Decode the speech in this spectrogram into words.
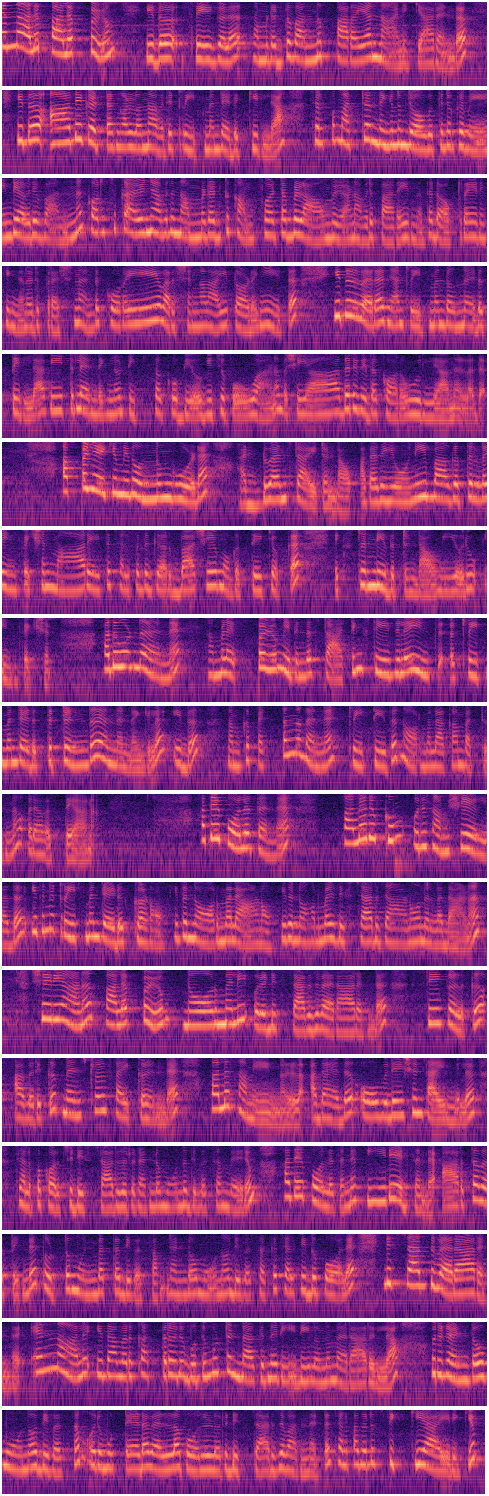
എന്നാൽ പലപ്പോഴും ഇത് സ്ത്രീകൾ നമ്മുടെ അടുത്ത് വന്ന് പറയാൻ നാണിക്കാറുണ്ട്. ഇത് ആദ്യഘട്ടങ്ങളിലൊന്നും അവർ ട്രീറ്റ്മെന്റ് എടുക്കില്ല. ചിലപ്പോൾ മറ്റെന്തെങ്കിലും രോഗത്തിനൊക്കെ വേണ്ടി അവർ വന്ന് കുറച്ച് കഴിഞ്ഞ് അവർ നമ്മുടെ അടുത്ത് കംഫർട്ടബിൾ ആകുമ്പോഴാണ് അവർ പറയുന്നത് ഡോക്ടറെ എനിക്ക് ഇങ്ങനെ ഒരു പ്രശ്നമുണ്ട്. കുറേ വർഷങ്ങളായി തുടങ്ങിയിട്ട് ഇതുവരെ ഞാൻ ട്രീറ്റ്മെന്റ് ഒന്നും എടുത്തില്ല. വീട്ടിൽ എന്തെങ്കിലും ടിപ്സൊക്കെ ഉപയോഗിച്ച് പോവുകയാണ്. പക്ഷേ യാതൊരുവിധ കുറവുമില്ല എന്നുള്ളത്. അപ്പോഴേക്കും ഇതൊന്നും കൂടെ അഡ്വാൻസ്ഡ് ആയിട്ടുണ്ടാവും. അതായത് യോനി ഭാഗത്തുള്ള ഇൻഫെക്ഷൻ മാറിയിട്ട് ചിലപ്പോൾ ഇത് ഗർഭാശയ മുഖത്തേക്കൊക്കെ എക്സ്റ്റെൻഡ് ചെയ്തിട്ടുണ്ടാവും ഈ ഒരു ഇൻഫെക്ഷൻ അതുകൊണ്ട് തന്നെ നമ്മൾ എപ്പോഴും ഇതിന്റെ സ്റ്റാർട്ടിംഗ് സ്റ്റേജിലെ ട്രീറ്റ്മെന്റ് എടുത്തിട്ടുണ്ട് എന്നുണ്ടെങ്കിൽ ഇത് നമുക്ക് പെട്ടെന്ന് തന്നെ ട്രീറ്റ് ചെയ്ത് നോർമലാക്കാൻ പറ്റുന്ന ഒരവസ്ഥയാണ്. അതേപോലെ തന്നെ പലർക്കും ഒരു സംശയമുള്ളത് ഇതിന് ട്രീറ്റ്മെന്റ് എടുക്കണോ? ഇത് നോർമൽ ആണോ? ഇത് നോർമൽ ഡിസ്ചാർജ് ആണോ എന്നുള്ളതാണ്. ശരിയാണ് പലപ്പോഴും നോർമലി ഒരു ഡിസ്ചാർജ് വരാറുണ്ട്. സ്ത്രീകൾക്ക് അവർക്ക് മെൻസ്ട്രൽ സൈക്കിളിന്റെ പല സമയങ്ങളിൽ. അതായത് ഓവുലേഷൻ ടൈമിൽ ചിലപ്പോൾ കുറച്ച് ഡിസ്ചാർജ് ഒരു രണ്ട് മൂന്ന് ദിവസം വരും. അതേപോലെ തന്നെ പീരിയഡ്സിന്റെ ആർത്തവത്തിന്റെ തൊട്ട് മുൻപത്തെ ദിവസം രണ്ടോ മൂന്നോ ദിവസമൊക്കെ ചിലപ്പോൾ ഇതുപോലെ ഡിസ്ചാർജ് വരാറുണ്ട്. എന്നാൽ ഇത് അവർക്ക് അത്ര ഒരു ബുദ്ധിമുട്ടുണ്ടാക്കുന്ന രീതിയിലൊന്നും വരാറില്ല. ഒരു രണ്ടോ മൂന്നോ ദിവസം ഒരു മുട്ടയുടെ വെള്ള പോലുള്ള ഒരു ഡിസ്ചാർജ് വന്നിട്ട് ചിലപ്പോൾ അതൊരു സ്റ്റിക്കി ആയിരിക്കും.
